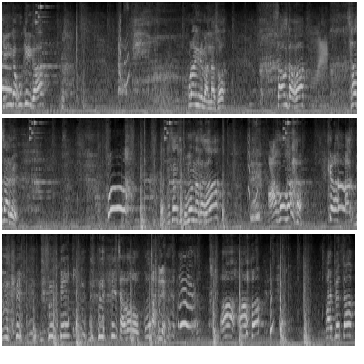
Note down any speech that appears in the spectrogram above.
기린과 코끼리가 호랑이를 만나서 싸우다가 사자를 사자한테 도망가다가 악어가 눈을 눈을 눈을 잡아먹고 아, 아 밟혔다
